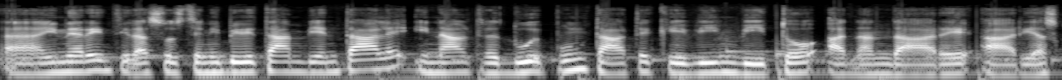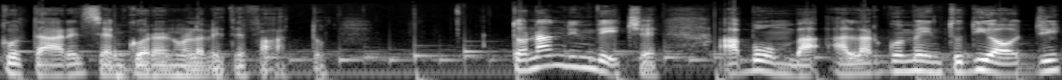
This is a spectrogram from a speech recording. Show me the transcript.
eh, inerenti alla sostenibilità ambientale in altre due puntate che vi invito ad andare a riascoltare se ancora non l'avete fatto. Tornando invece a bomba all'argomento di oggi,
